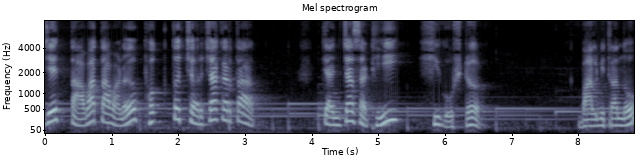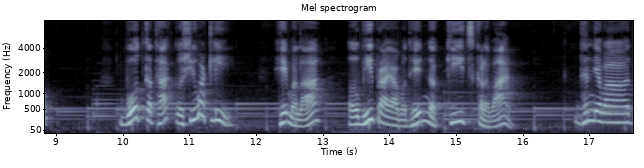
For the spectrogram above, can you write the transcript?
जे तावातावानं फक्त चर्चा करतात त्यांच्यासाठी ही गोष्ट. बालमित्रांनो बोधकथा कशी वाटली हे मला अभिप्रायामध्ये नक्कीच कळवा. धन्यवाद.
